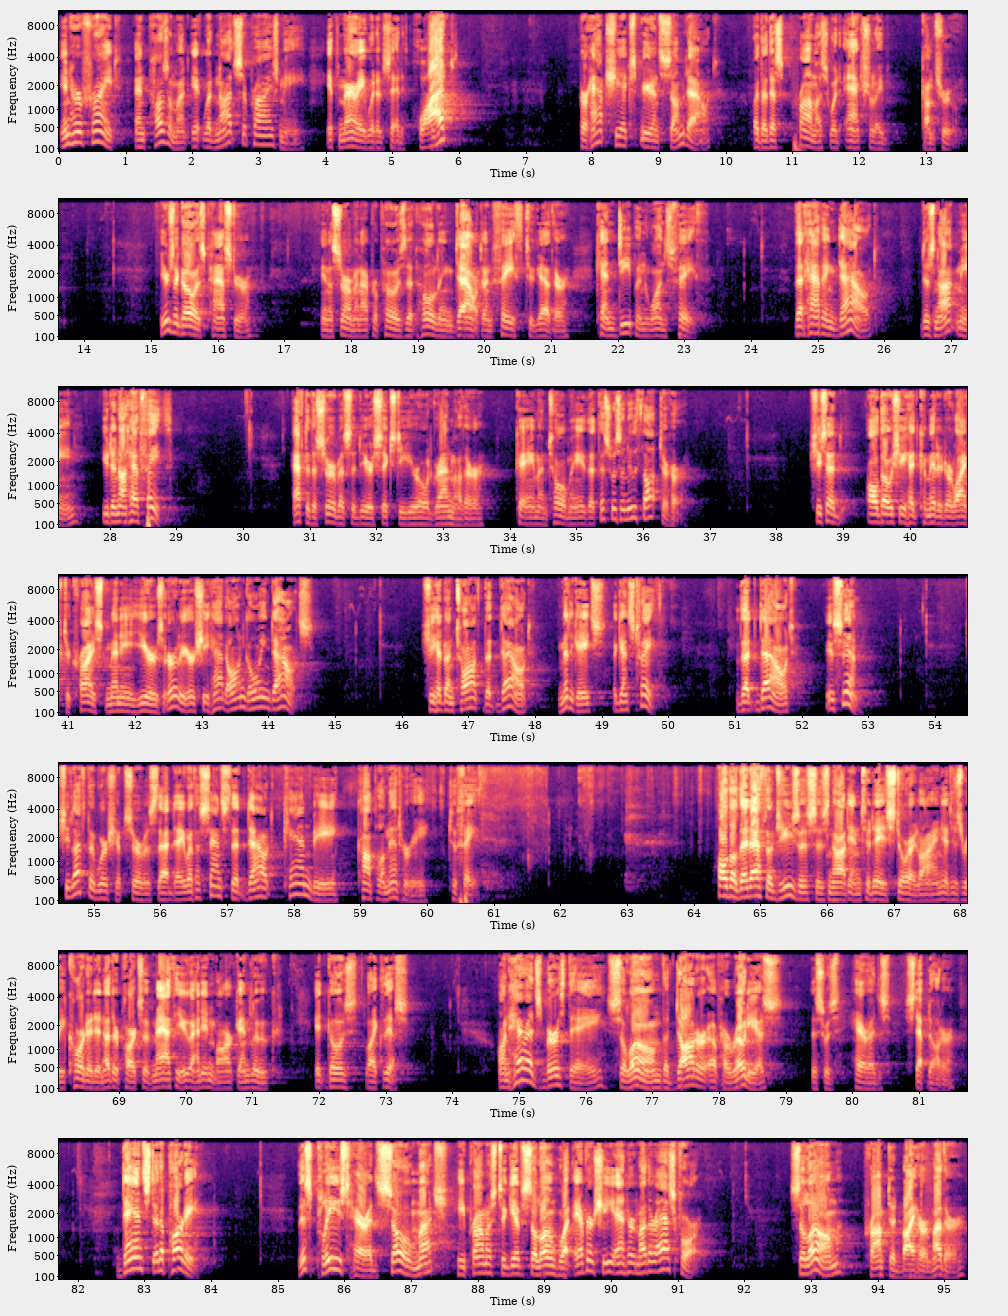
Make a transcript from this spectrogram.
In her fright and puzzlement, it would not surprise me if Mary would have said, What? Perhaps she experienced some doubt whether this promise would actually come true. Years ago, as pastor, in a sermon, I proposed that holding doubt and faith together can deepen one's faith. That having doubt does not mean you do not have faith. After the service, a dear 60 year old grandmother came and told me that this was a new thought to her. She said, although she had committed her life to Christ many years earlier, she had ongoing doubts. She had been taught that doubt mitigates against faith, that doubt is sin. She left the worship service that day with a sense that doubt can be complementary to faith. Although the death of Jesus is not in today's storyline, it is recorded in other parts of Matthew and in Mark and Luke. It goes like this. On Herod's birthday, Salome, the daughter of Herodias, this was Herod's stepdaughter, danced at a party. This pleased Herod so much he promised to give Salome whatever she and her mother asked for. Salome, prompted by her mother,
